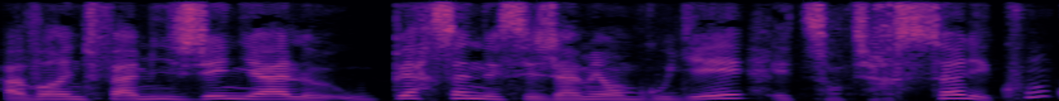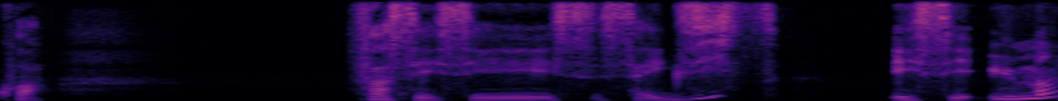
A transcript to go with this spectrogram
avoir une famille géniale où personne ne s'est jamais embrouillé et te sentir seul et con, quoi. Enfin, c'est, c'est, ça existe et c'est humain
